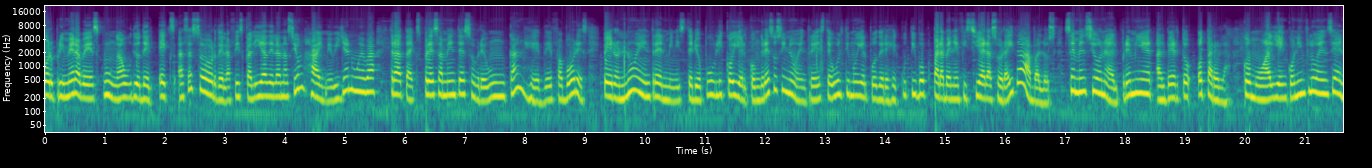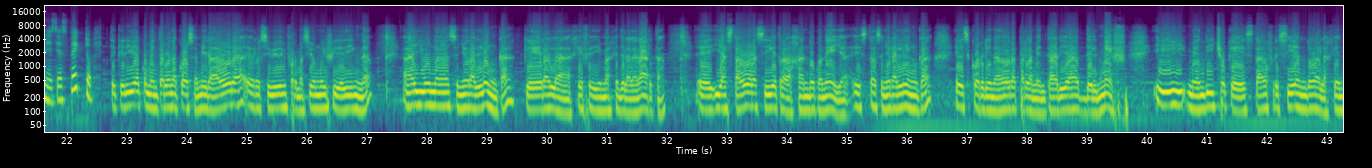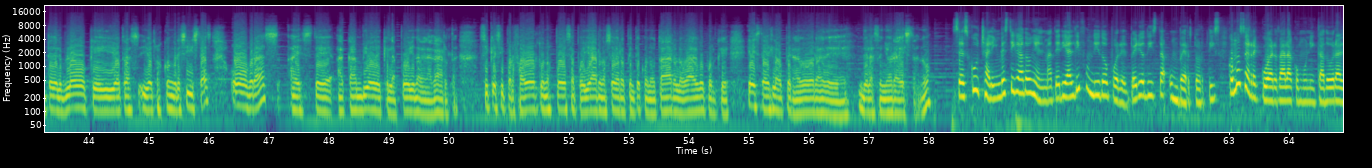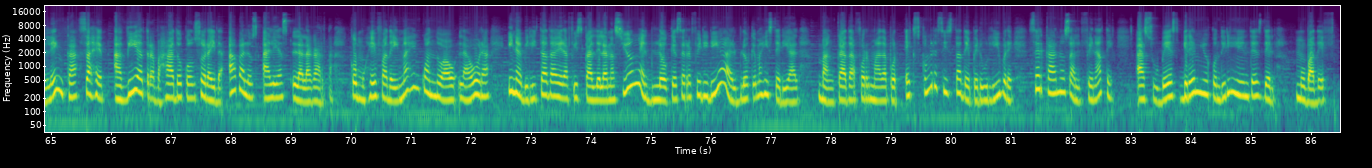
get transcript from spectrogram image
Por primera vez, un audio del ex asesor de la Fiscalía de la Nación, Jaime Villanueva, trata expresamente sobre un canje de favores, pero no entre el Ministerio Público y el Congreso, sino entre este último y el Poder Ejecutivo para beneficiar a Zoraida Ábalos. Se menciona al Premier Alberto Otarola como alguien con influencia en ese aspecto. Te quería comentar una cosa, mira, ahora he recibido información muy fidedigna. Hay una señora Lenca, que era la jefe de imagen de la lagarta, eh, y hasta ahora sigue trabajando con ella. Esta señora Lenca es coordinadora parlamentaria del MEF y me han dicho que está ofreciendo a la gente del bloque y otras y otros congresistas obras a este a cambio de que le apoyen a la lagarta. Así que si por favor tú nos puedes apoyar, no sé, de repente connotarlo o algo, porque esta es la operadora de, de la señora esta, ¿no? Se escucha al investigado en el material difundido por el periodista Humberto Ortiz. Como se recuerda, la comunicadora Lenka Saheb había trabajado con Zoraida Ábalos, alias La Lagarta, como jefa de imagen cuando la ahora inhabilitada era fiscal de la Nación. El bloque se referiría al bloque magisterial, bancada formada por excongresistas de Perú Libre, cercanos al FENATE, a su vez gremio con dirigentes del Movadef.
